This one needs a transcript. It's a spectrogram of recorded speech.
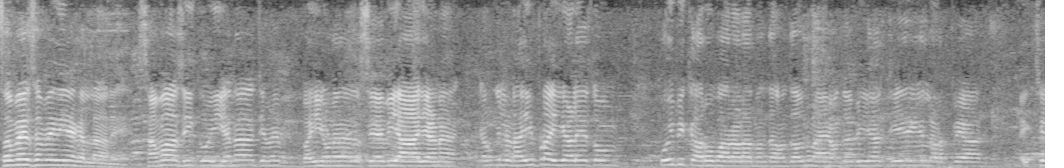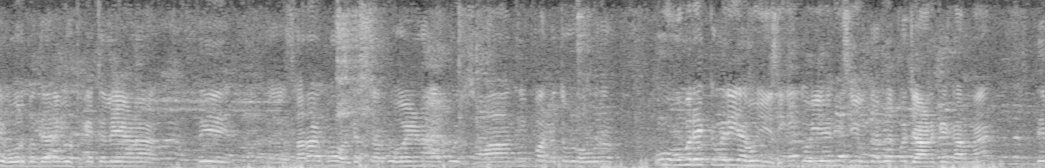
ਸਮੇਂ ਸਮੇਂ ਦੀਆਂ ਗੱਲਾਂ ਨੇ। ਸਮਾਂ ਸੀ ਕੋਈ ਹੈ ਨਾ ਜਿਵੇਂ ਬਾਈ ਹੁਣ ਨੇ ਦੱਸਿਆ ਵੀ ਆ ਜਾਣਾ, ਕਿਉਂਕਿ ਲੜਾਈ ਪੜ੍ਹਾਈ ਵਾਲੇ ਤੋਂ ਕੋਈ ਵੀ ਕਾਰੋਬਾਰ ਵਾਲਾ ਬੰਦਾ ਹੁੰਦਾ, ਉਹਨੂੰ ਐ ਹੁੰਦਾ ਵੀ ਯਾਰ ਜੇ ਇਹ ਲੜ ਪਿਆ, ਇੱਥੇ ਹੋਰ ਬੰਦਿਆਂ ਨੇ ਵੀ ਉੱਠ ਕੇ ਚਲੇ ਜਾਣਾ ਤੇ ਸਾਰਾ ਮਾਹੌਲ ਡਿਸਟਰਬ ਹੋ ਜਾਣਾ, ਕੋਈ ਸਮਾਨ ਦੀ ਭੰਨ ਤੋੜ ਹੋਰ। ਉਹ ਉਮਰ ਇੱਕ ਮੇਰੀ ਇਹੋ ਜੀ ਸੀਗੀ, ਕੋਈ ਇਹ ਨਹੀਂ ਸੀ ਹੁੰਦਾ ਵੀ ਆਪਾਂ ਜਾਣ ਕੇ ਕਰਨਾ। ਤੇ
